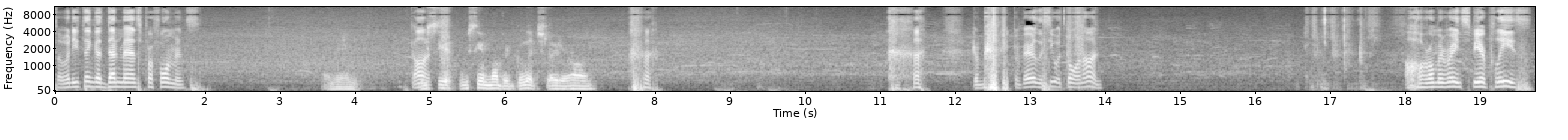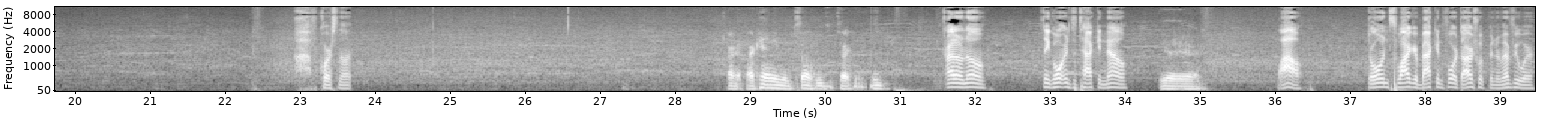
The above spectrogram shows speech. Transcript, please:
So what do you think of Dead Man's performance? I mean, Gone. we see we see another glitch later on. can, bar- can barely see what's going on. Oh, Roman Reigns spear, please. Ah, of course not. I I can't even tell who's attacking who. I don't know. I think Orton's attacking now. Yeah, yeah. Wow. Throwing Swagger back and forth, Irish whipping him everywhere.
